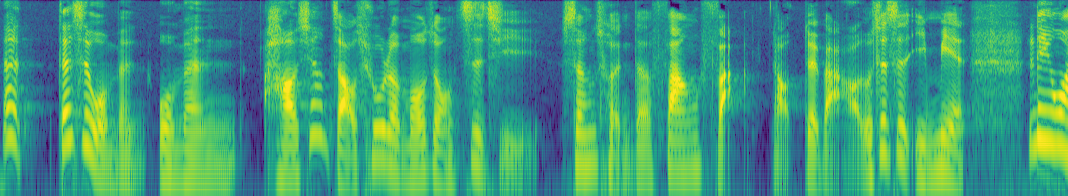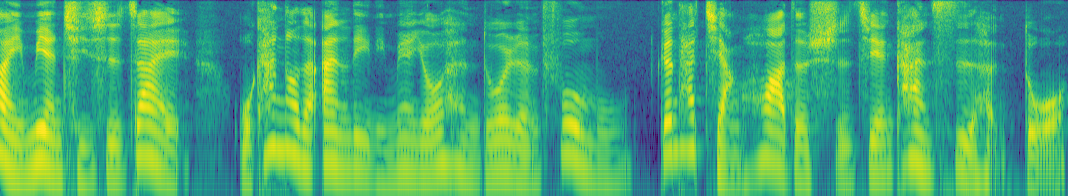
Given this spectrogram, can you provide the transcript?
那但是我们我们好像找出了某种自己生存的方法，哦，对吧？哦，这是一面，另外一面，其实在我看到的案例里面，有很多人父母跟他讲话的时间看似很多，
